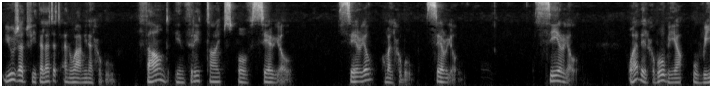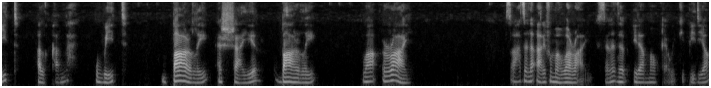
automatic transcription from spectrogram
يوجد في ثلاثة أنواع من الحبوب found in three types of cereal cereal هما الحبوب cereal cereal وهذه الحبوب هي wheat القمح wheat barley الشعير barley و rye صراحة لا أعرف ما هو رأي. سنذهب إلى موقع ويكيبيديا.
